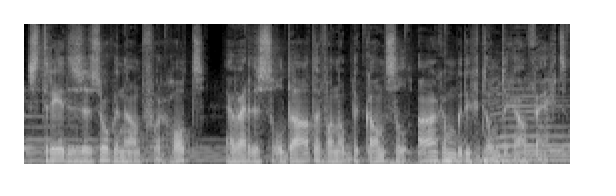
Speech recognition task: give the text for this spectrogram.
streden ze zogenaamd voor God en werden soldaten van op de kansel aangemoedigd om te gaan vechten.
